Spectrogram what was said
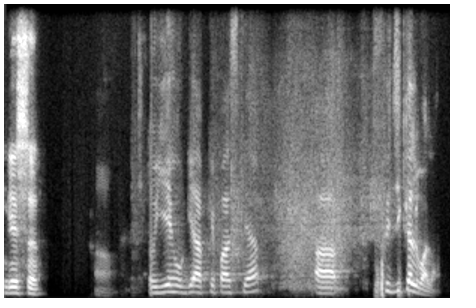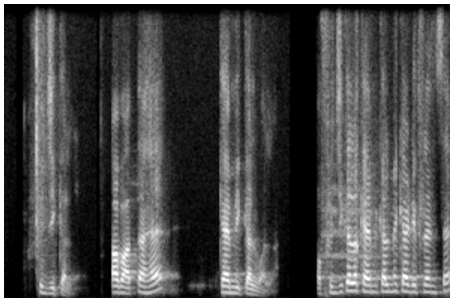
यस सर हाँ। तो ये हो गया आपके पास क्या? आ, फ़िज़िकल वाला फ़िज़िकल अब आता है केमिकल वाला। और फ़िज़िकल और केमिकल में क्या डिफरेंस है?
